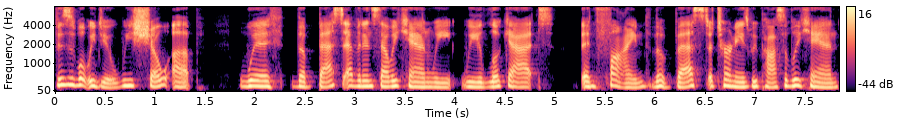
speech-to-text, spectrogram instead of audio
this is what we do we show up with the best evidence that we can we we look at and find the best attorneys we possibly can.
